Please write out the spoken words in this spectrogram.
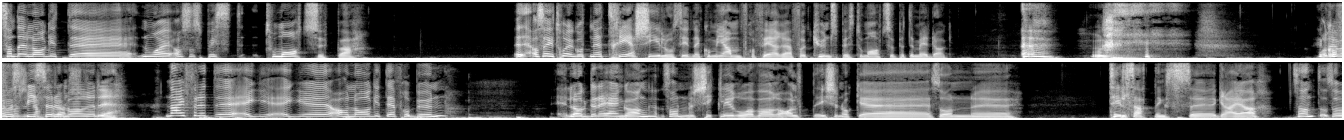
Sant, jeg laget eh, Nå har jeg altså spist tomatsuppe. Eh, Altså, jeg tror jeg har gått ned tre kilo siden jeg kom hjem fra ferie, for jeg kun spist tomatsuppe til middag. Og det var Hvorfor kanskje spiser derfor du bare det? Nei, for eh, jeg, jeg eh, har laget det fra bunn. Jeg lagde det en gang. Sånn skikkelig råvare. Alt, ikke noe eh, sånn uh, tilsetningsgreier. sant? Og så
